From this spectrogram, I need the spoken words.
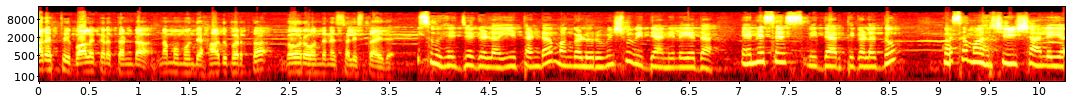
ಆರ್ ಎಫ್ ಬಾಲಕರ ತಂಡ ನಮ್ಮ ಮುಂದೆ ಹಾದು ಬರ್ತಾ ಗೌರವ ವಂದನೆ ಸಲ್ಲಿಸ್ತಾ ಇದೆ. ಸುಹೆಜ್ಜೆಗಳ ಈ ತಂಡ ಮಂಗಳೂರು ವಿಶ್ವವಿದ್ಯಾನಿಲಯದ ಎನ್ಎಸ್ಎಸ್ ವಿದ್ಯಾರ್ಥಿಗಳದ್ದು. ಹೊಸ ಮಹರ್ಷಿ ಶಾಲೆಯ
